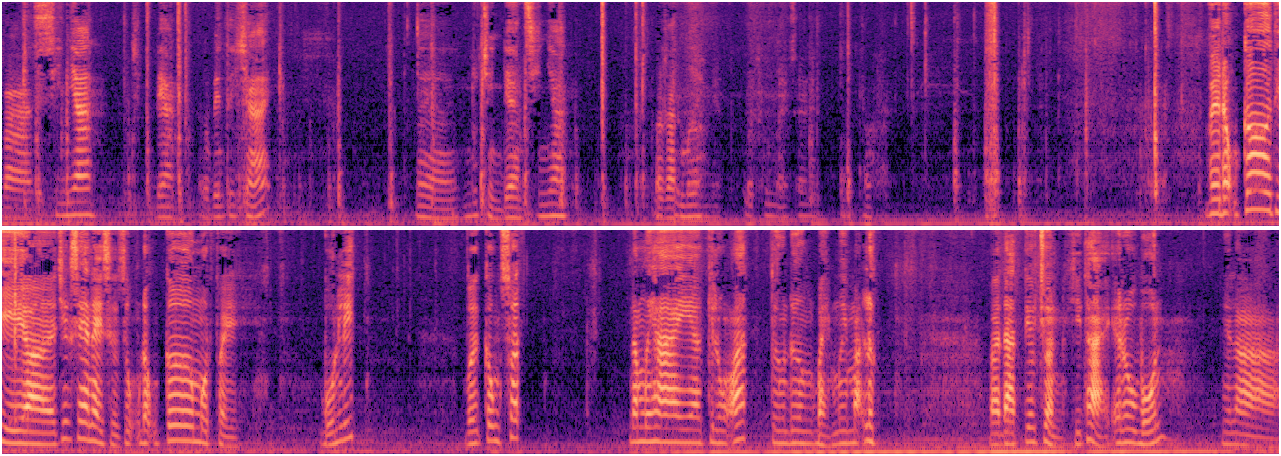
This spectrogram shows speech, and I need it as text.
và xi nhan đèn ở bên tay trái. Đây là nút chỉnh đèn xi nhan và gạt mưa. Về động cơ thì ờ, chiếc xe này sử dụng động cơ 1,4 lít với công suất 52 kW tương đương 70 mã lực và đạt tiêu chuẩn khí thải Euro 4 nên là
